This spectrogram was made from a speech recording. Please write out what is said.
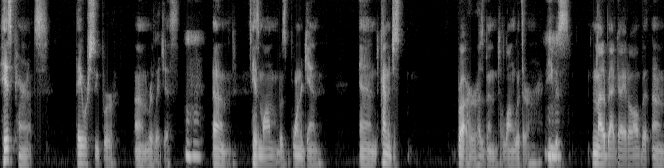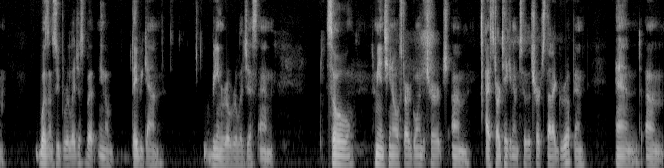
his parents, they were super um, religious. hmm Um, his mom was born again and kind of just brought her husband along with her. He Mhm. was not a bad guy at all, but um, wasn't super religious. But, you know, they began being real religious. And so me and Tino started going to church. Um, I started taking him to the church that I grew up in, and um,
